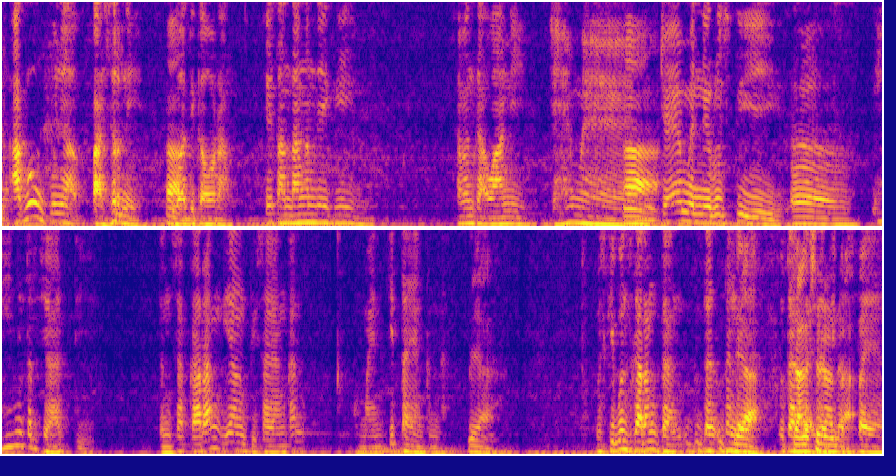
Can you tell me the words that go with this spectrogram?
aku punya buzzer nih Ah. buat tiga orang. Saya tantangan deh ki sampean gak wani. Cemen Ah. cemen nih Rusti. Eh, ini terjadi. Dan sekarang yang disayangkan pemain kita yang kena. Ya meskipun sekarang udah udah udah nggak- udah nggak sudah persebaya.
